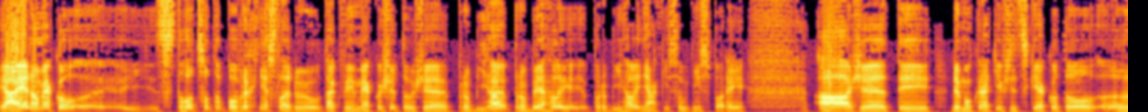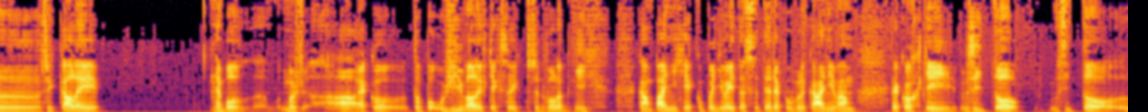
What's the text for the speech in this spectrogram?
já jenom jako z toho, co to povrchně sleduju, tak vím jako, že to, že probíha, probíhaly, probíhaly nějaký soudní spory a že ty demokrati vždycky jako to uh, říkali, nebo mož, a jako to používali v těch svých předvolebních kampaních, jako podívejte se, ty republikáni vám jako chtějí vzít to vzít to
